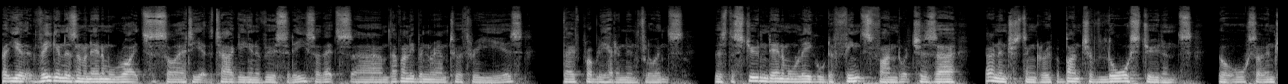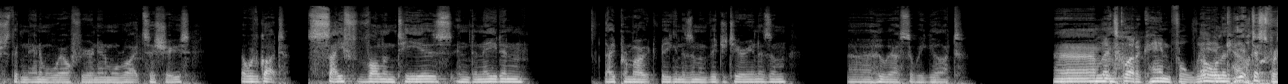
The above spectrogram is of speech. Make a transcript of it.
but yeah, Veganism and Animal Rights Society at the Otago University. So that's um, they've only been around two or three years. They've probably had an influence. There's the Student Animal Legal Defence Fund, which is uh, they're an interesting group, a bunch of law students who are also interested in animal welfare and animal rights issues. Uh, we've got Safe Volunteers in Dunedin. They promote veganism and vegetarianism. Uh, who else have we got? Um, well, that's quite a handful there, oh, well, Carl. yeah, just for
